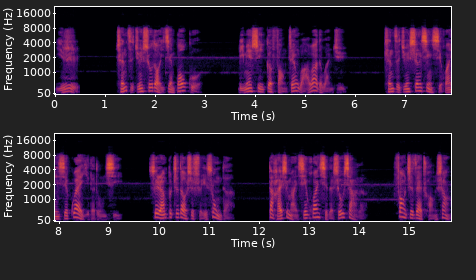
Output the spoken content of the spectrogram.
一日，陈子君收到一件包裹，里面是一个仿真娃娃的玩具。陈子君生性喜欢一些怪异的东西，虽然不知道是谁送的，但还是满心欢喜的收下了，放置在床上。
